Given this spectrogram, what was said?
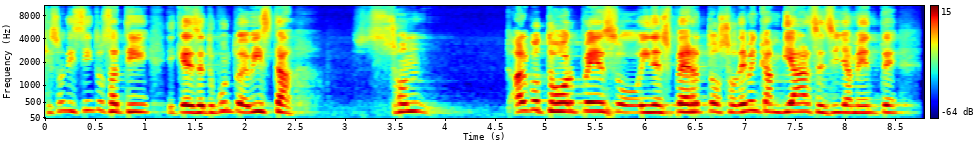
que son distintos a ti y que desde tu punto de vista son algo torpes o inexpertos o deben cambiar sencillamente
